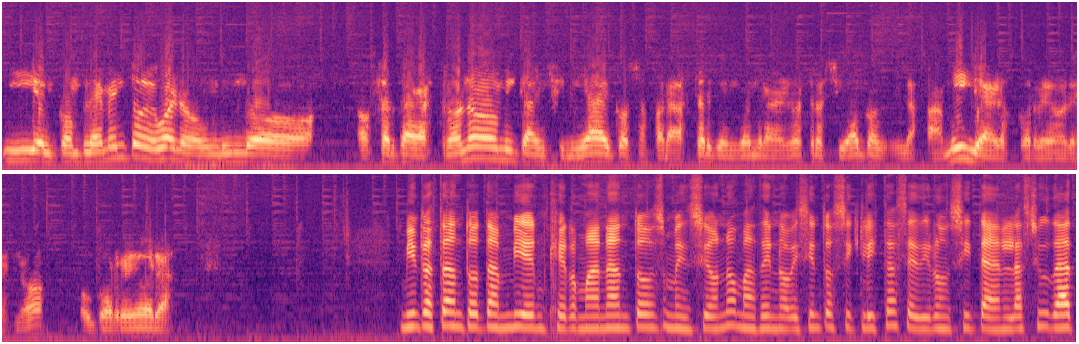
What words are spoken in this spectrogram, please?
y el complemento de, bueno, un lindo oferta gastronómica, infinidad de cosas para hacer que encuentran en nuestra ciudad con la familia de los corredores, ¿no? O corredoras. Mientras tanto, también Germán Antos mencionó más de 900 ciclistas se dieron cita en la ciudad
